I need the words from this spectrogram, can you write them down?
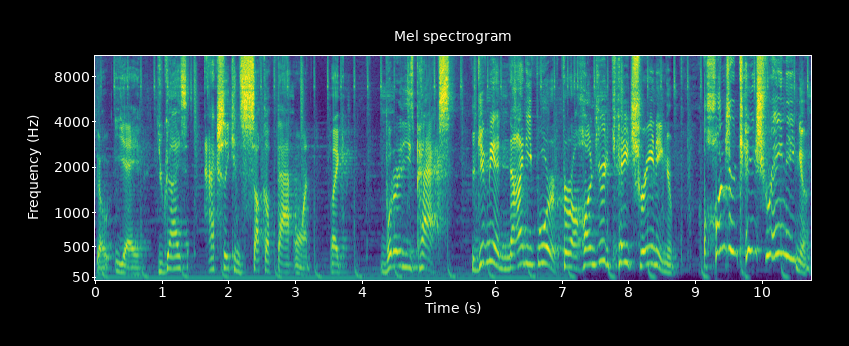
Yo, EA, you guys actually can suck up that one. Like, what are these packs? You give me a 94 for 100k training. 100k training.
